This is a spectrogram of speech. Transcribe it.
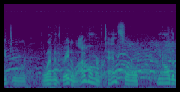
9th through 11th grade. A lot of them are 10th. So, you know, the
